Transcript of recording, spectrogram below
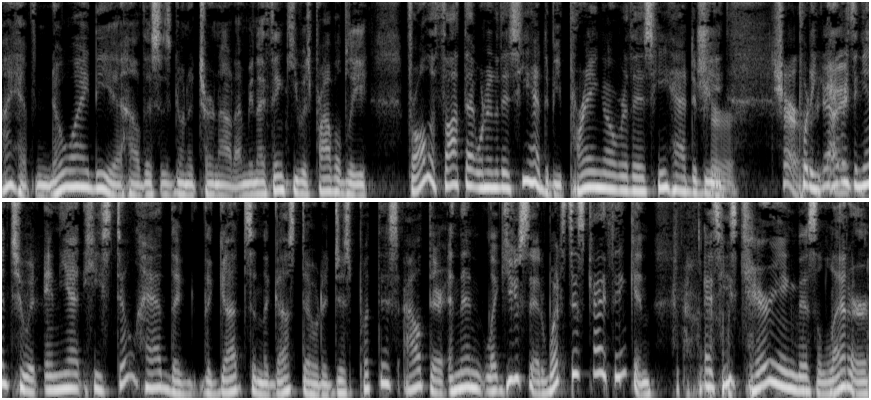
I have no idea how this is going to turn out. I mean, I think he was probably, for all the thought that went into this, he had to be praying over this. He had to be Sure. putting Yeah, everything into it, and yet he still had the the guts and the gusto to just put this out there. And then, like you said, what's this guy thinking as he's carrying this letter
